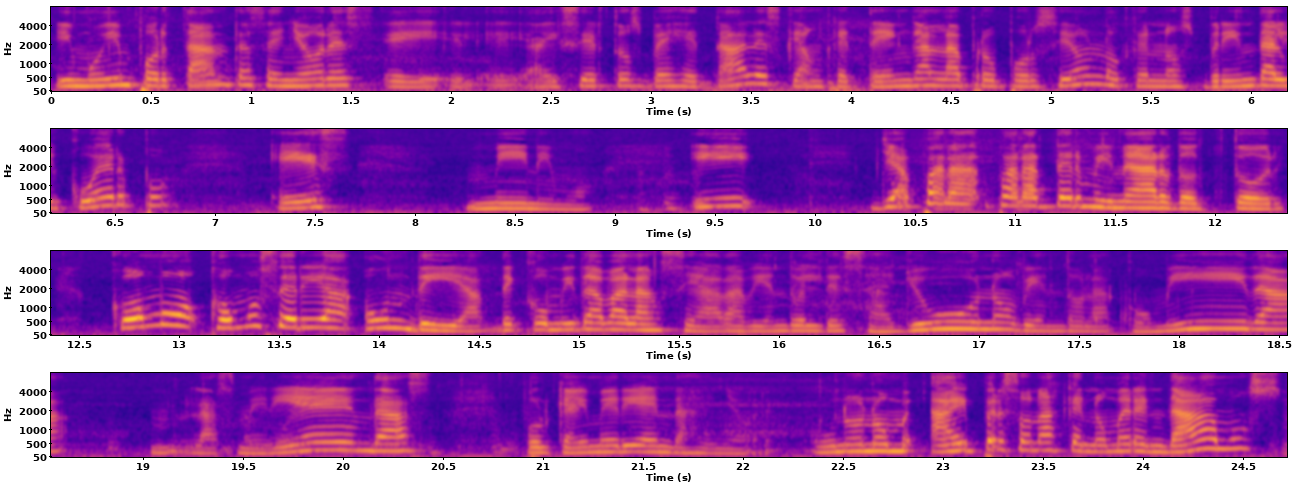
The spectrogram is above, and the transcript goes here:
y muy importante, señores. Eh, eh, hay ciertos vegetales que aunque tengan la proporción, lo que nos brinda el cuerpo es mínimo. Y ya para, para terminar, doctor, ¿Cómo, ¿Cómo sería un día de comida balanceada? Viendo el desayuno, viendo la comida, las meriendas, porque hay meriendas, señores. Uno no, hay personas que no merendamos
